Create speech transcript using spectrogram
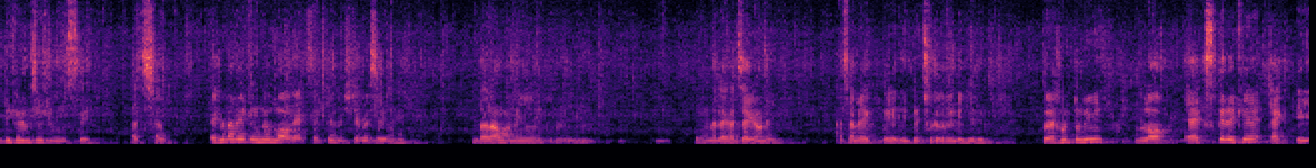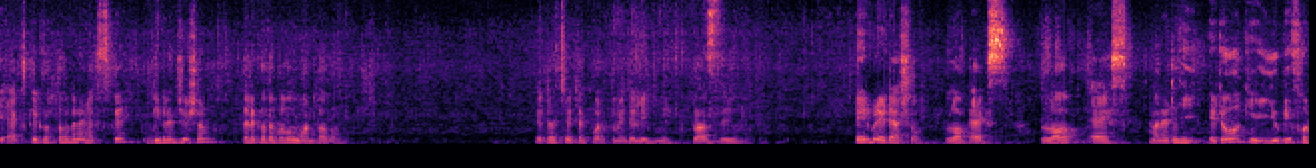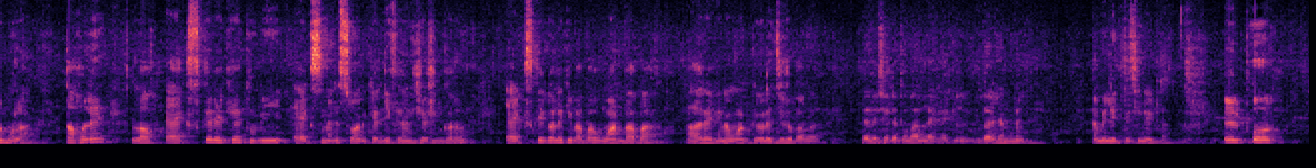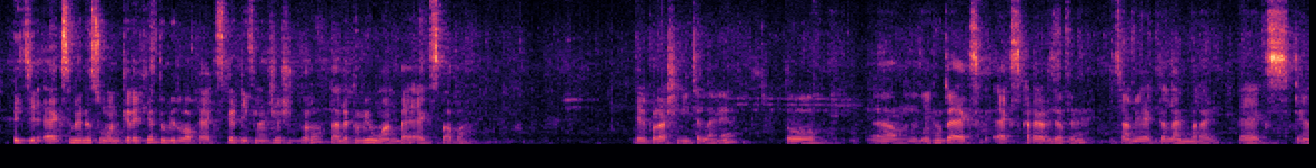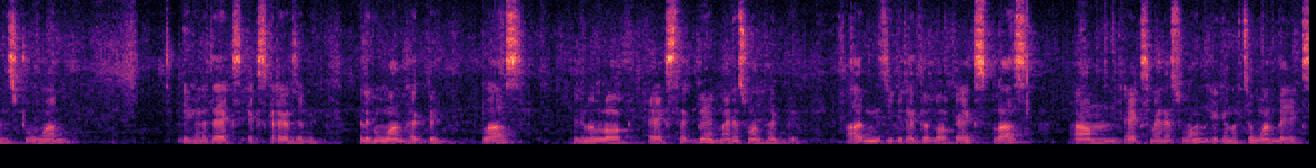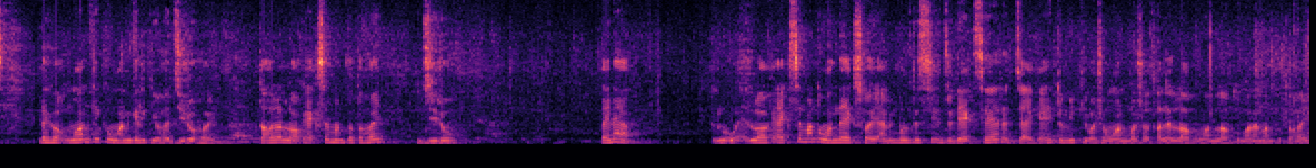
ডিফারেন্সিয়েশন করছি। আচ্ছা এখানে আমি এখানে লগ এক্স একটা মিস্টেক হয়েছে এখানে। দাঁড়াও, আমি এখানে লেখার জায়গাও নেই। আচ্ছা আমি এক- ছোটো করে লিখে দিই। তো এখন তুমি লগ এক্সকে রেখে এক এই এক্সকে করতে হবে না এক্সকে ডিফারেন্সিয়েশন তাহলে কত পাবো? ওয়ান পাবো। এটা হচ্ছে, এটার পর তুমি এটা লিখবে প্লাস দিয়ে। এরপর এটা আসো লক এক্স লক এক্স মানে এটা এটাও কি ইউবি ফর্মুলা তাহলে লক এক্সকে রেখে তুমি এক্স মাইনাস ওয়ানকে ডিফারেন্সিয়েশন করো। এক্সকে গেলে কি পাবা ওয়ান পাবা? আর এখানে ওয়ানকে গেলে জিরো পাবা? তাহলে সেটা তোমার লেখা কি দরকার নেই। আমি লিখতেছি না এটা। এরপর এই যে এক্স মাইনাস ওয়ানকে রেখে তুমি লক এক্সকে ডিফারেন্সিয়েশন করো, তাহলে তুমি ওয়ান বাই এক্স পাবা। এরপর আসি নিচের লাইনে তো এখানে তো এক্স এক্স কাটাকাটি যাবে। আচ্ছা আমি একটা লাইন বাড়াই। এক্স টেন্স টু ওয়ান এখানে তো এক্স এক্স কাটাকাটি যাবে। তাহলে ওয়ান থাকবে। প্লাস এখানে লক এক্স থাকবে মাইনাস ওয়ান থাকবে। আর নিচে কি থাকবে? Log x plus x minus one এখানে হচ্ছে ওয়ান বাই এক্স দেখো ওয়ান থেকে ওয়ান গেলে কি হয়? জিরো হয়। তাহলে লক এক্সের মান কত হয়? জিরো তাই না? লগ এক্সের মান তো ওয়ান বাই এক্স হয়। আমি বলতেছি, যদি এক্সের জায়গায় তুমি কি বসো ওয়ান বসো তাহলে লগ ওয়ান লগ ওয়ানের মান কত হয়?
